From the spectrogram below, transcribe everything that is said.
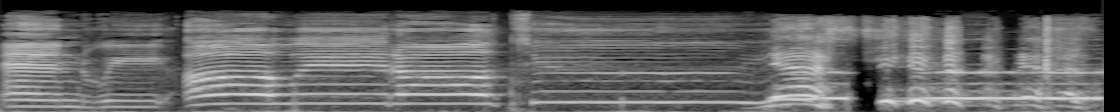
And we owe it all to you. Yes. yes.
